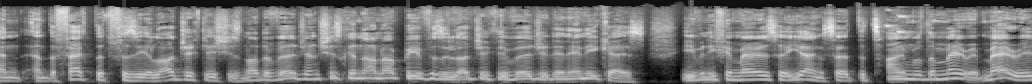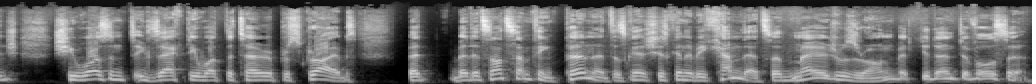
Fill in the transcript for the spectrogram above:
and and the fact that physiologically she's not a virgin, she's going to not be physiologically virgin in any case, even if he marries her young. So at the time of the marriage, she wasn't exactly what the Torah prescribes. But but it's not something permanent. It's going, she's going to become that. So the marriage was wrong, but you don't divorce her.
